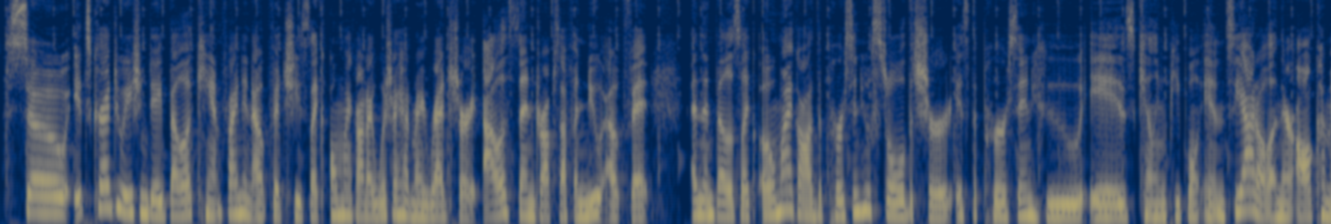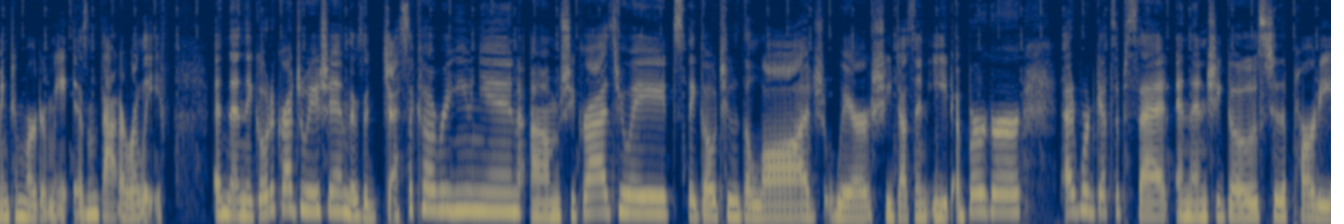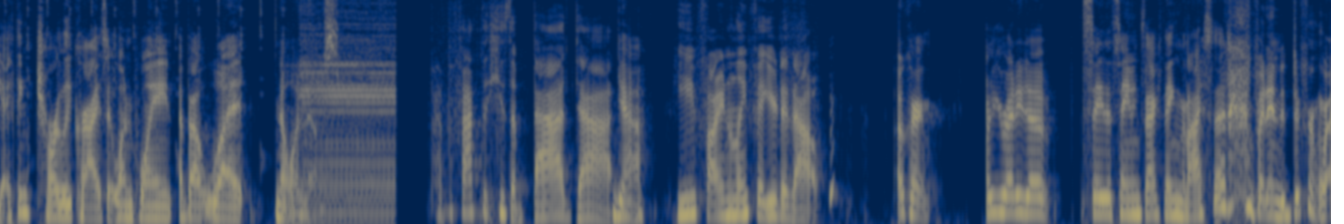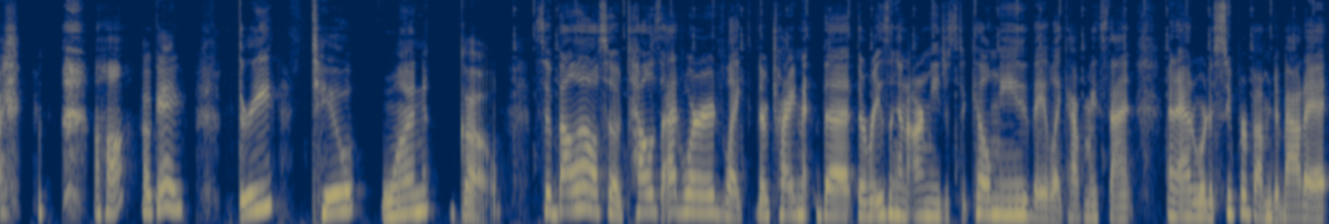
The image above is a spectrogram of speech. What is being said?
So it's graduation day. Bella can't find an outfit. She's like, oh my God, I wish I had my red shirt. Then drops off a new outfit. And then Bella's like, oh my God, the person who stole the shirt is the person who is killing people in Seattle. And they're all coming to murder me. Isn't that a relief? And then they go to graduation. There's a Jessica reunion. Um, she graduates. They go to the lodge where she doesn't eat a burger. Edward gets upset. And then she goes to the party. I think Charlie cries at one point about what no one knows. About the fact that he's a bad dad. Yeah. He finally figured it out. Okay. Are you ready to say the same exact thing that I said, but in a different way? Uh huh. Okay. Three, two, one, go. So Bella also tells Edward like they're trying to, that they're raising an army just to kill me. They like have my scent, and Edward is super bummed about it.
